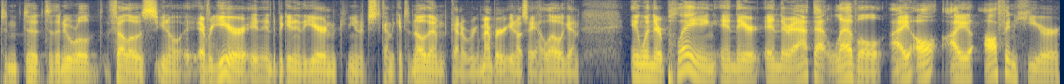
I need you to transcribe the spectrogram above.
to to to the New World Fellows, you know, every year in, in the beginning of the year, and you know, just kind of get to know them, kind of remember, you know, say hello again. And when they're playing and they're and they're at that level, I all I often hear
